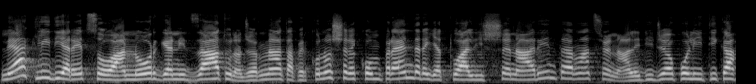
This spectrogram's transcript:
Le ACLI di Arezzo hanno organizzato una giornata per conoscere e comprendere gli attuali scenari internazionali di geopolitica.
